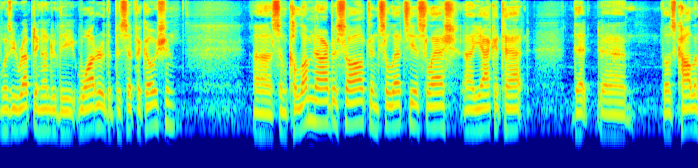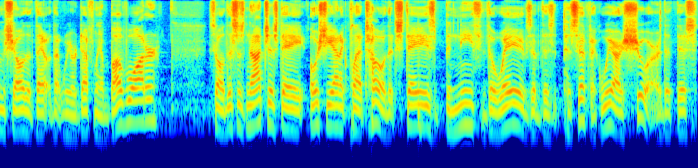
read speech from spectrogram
was erupting under the water of the Pacific Ocean. Uh, some columnar basalt in Siletzia slash uh, Yakutat that uh, those columns show that they, that we were definitely above water. So this is not just a oceanic plateau that stays beneath the waves of the Pacific. We are sure that this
